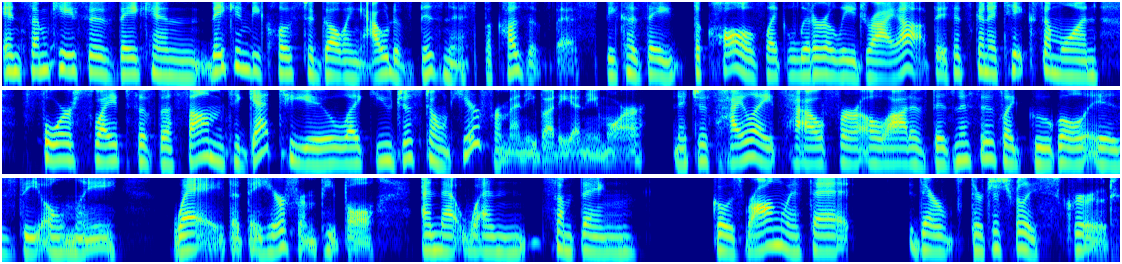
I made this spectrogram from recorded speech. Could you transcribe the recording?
in some cases they can they can be close to going out of business because of this because they the calls like literally dry up. If it's going to take someone four swipes of the thumb to get to you like you just don't hear from anybody anymore. And it just highlights how for a lot of businesses like Google is the only way that they hear from people and that when something goes wrong with it, they're they're just really screwed.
